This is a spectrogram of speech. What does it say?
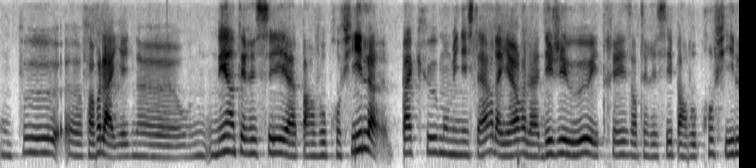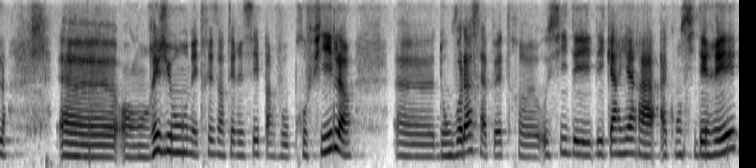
on peut, euh, enfin voilà, une, on est intéressé par vos profils, pas que mon ministère d'ailleurs, la DGE est très intéressée par vos profils. Euh, en région, on est très intéressé par vos profils. Euh, donc voilà, ça peut être aussi des, carrières à, considérer.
